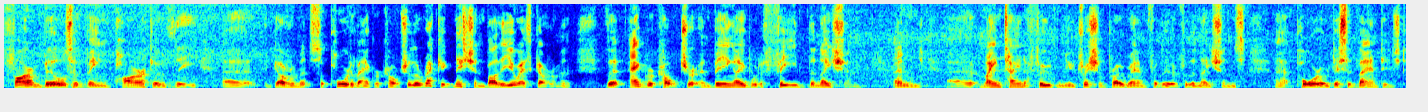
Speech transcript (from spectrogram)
farm bills have been part of the uh, government's support of agriculture, the recognition by the US government that agriculture and being able to feed the nation and uh, maintain a food and nutrition program for the, for the nation's uh, poor or disadvantaged,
